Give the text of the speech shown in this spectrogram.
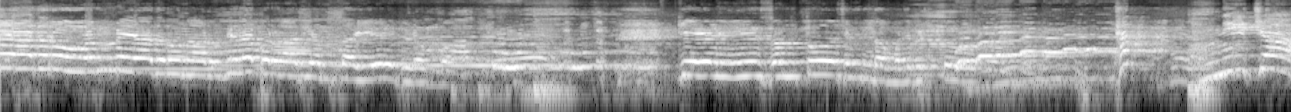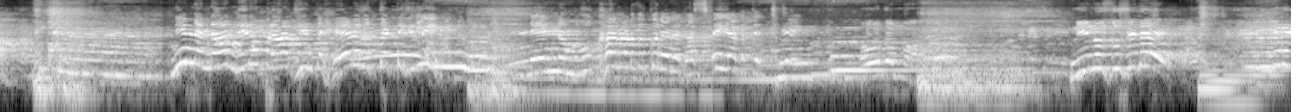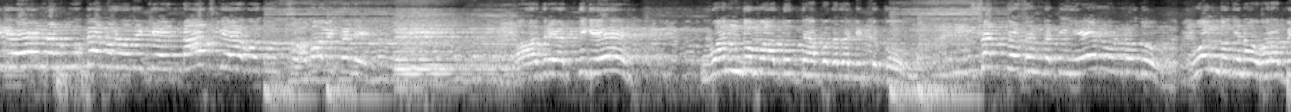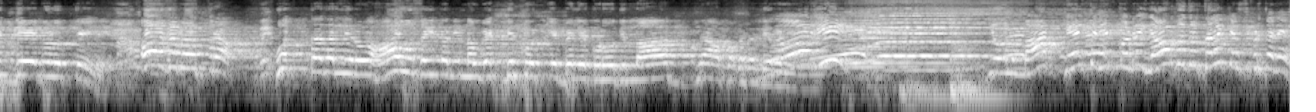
ಒಮ್ಮೆಯಾದರೂ ನಾನು ನಿರಪರಾಧಿ ಅಂತ ಹೇಳಿ ಬಿಡಮ್ಮ ಕೇಳಿ ಸಂತೋಷದಿಂದ ಮನೆ ಬಿಟ್ಟು! ನೀಚ! ನಿನ್ನ ನಿರಪರಾಧಿ ಅಂತ ಹೇಳದ ತಟ್ಟಿಗಿರ್ಲಿ ನಿನ್ನ ಮುಖ ನೋಡೋದಕ್ಕೂ ನನಗೆ ಅಸಹ್ಯ ಆಗುತ್ತೆ. ಹೌದಮ್ಮ. ನೀನು ಸುಸಿದೆ. ನಿನಗೆ ನನ್ನ ಮುಖ ನೋಡೋದಕ್ಕೆ ನಾಚಿಕೆ ಆಗೋದು ಸ್ವಾಭಾವಿಕನೇ. ಆದ್ರೆ ಅತ್ತಿಗೆ ಒಂದು ಮಾತು ಜ್ಞಾಪಕದಲ್ಲಿಟ್ಟುಕೋ. ಸತ್ಯ ಸಂಗತಿ ಏನು ಅನ್ನೋದು ಒಂದು ದಿನ ಹೊರಬಿದ್ದೇ ಬೀಳುತ್ತೆ. ಆಗ ಮಾತ್ರ ಹುತ್ತದಲ್ಲಿರೋ ಹಾವು ಸಹಿತ ನಿನ್ನ ವ್ಯಕ್ತಿತ್ವಕ್ಕೆ ಬೆಲೆ ಕೊಡೋದಿಲ್ಲ ಜ್ಞಾಪಕದಲ್ಲಿರೋ ಕೇಳ್ತಾನೆ ತಲೆ ಕೆಡಿಸ್ಬಿಡ್ತಾನೆ.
